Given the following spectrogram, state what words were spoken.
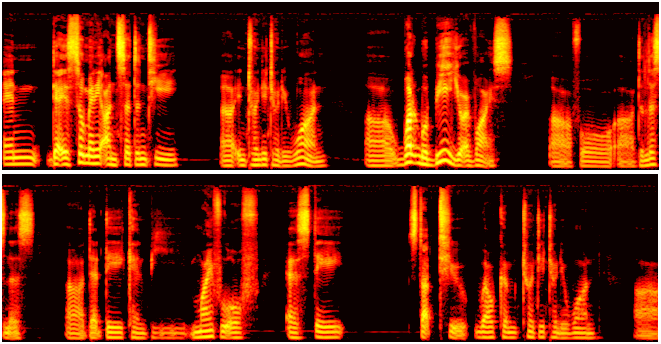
and there is so many uncertainty uh, in 2021 uh, what would be your advice uh, for uh, the listeners uh, that they can be mindful of as they start to welcome 2021 uh,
